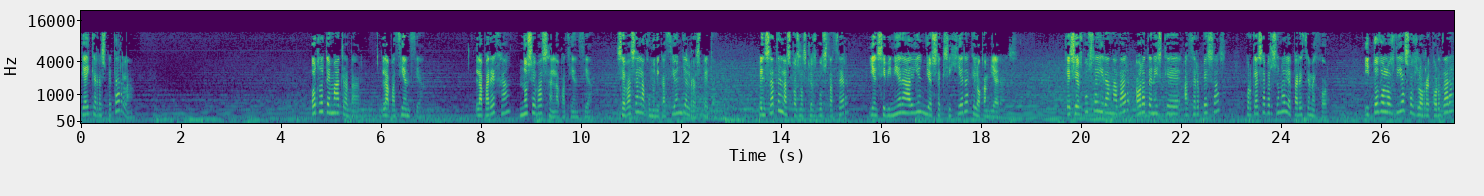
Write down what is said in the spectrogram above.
y hay que respetarla. Otro tema a tratar, la paciencia. La pareja no se basa en la paciencia, se basa en la comunicación y el respeto. Pensad en las cosas que os gusta hacer y en si viniera alguien y os exigiera que lo cambiarais. Que si os gusta ir a nadar, ahora tenéis que hacer pesas porque a esa persona le parece mejor. Y todos los días os lo recordara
